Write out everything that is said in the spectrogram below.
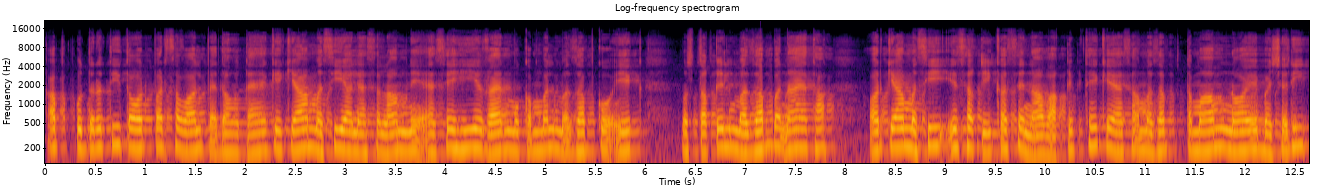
اب قدرتی طور پر سوال پیدا ہوتا ہے کہ کیا مسیح علیہ السلام نے ایسے ہی غیر مکمل مذہب کو ایک مستقل مذہب بنایا تھا؟ اور کیا مسیح اس حقیقت سے ناواقف تھے کہ ایسا مذہب تمام نوع بشری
